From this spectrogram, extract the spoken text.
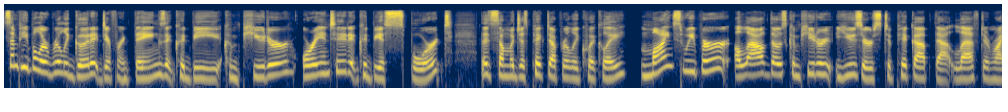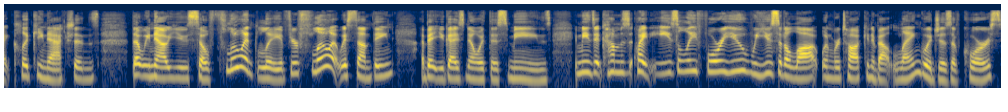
Some people are really good at different things. It could be computer oriented, it could be a sport that someone just picked up really quickly. Minesweeper allowed those computer users to pick up that left and right clicking actions that we now use so fluently. If you're fluent with something, I bet you guys know what this means. It means it comes quite easily for you. We use it a lot when we're talking about languages, of course.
